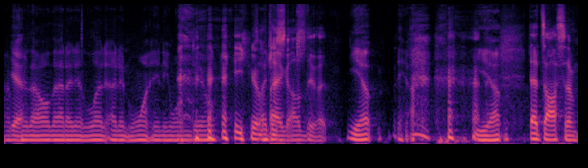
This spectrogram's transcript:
After Yeah. that, all that, I didn't let. I didn't want anyone to. you're So like just- i'll do it yep. Yeah. yep. That's awesome.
